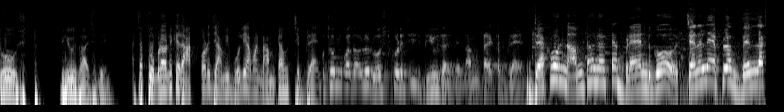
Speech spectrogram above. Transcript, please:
রোস্ট ভিউজ আসবে। আচ্ছা তোমরা অনেকে রাগ করো যে আমি বলি আমার নামটা হচ্ছে ব্র্যান্ড। প্রথম কথা হলো রোস্ট করেছিস ভিউজ আসবে নামটা একটা ব্র্যান্ড দেখো নামটা হলো একটা ব্র্যান্ড গো। চ্যানেলে অ্যাপ্রক্স দেড় লাখ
